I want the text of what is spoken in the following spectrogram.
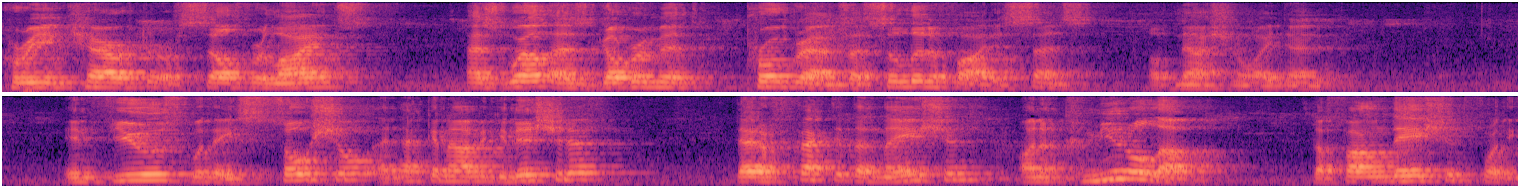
Korean character of self-reliance, as well as government programs that solidified a sense of national identity. Infused with a social and economic initiative that affected the nation on a communal level, the foundation for the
